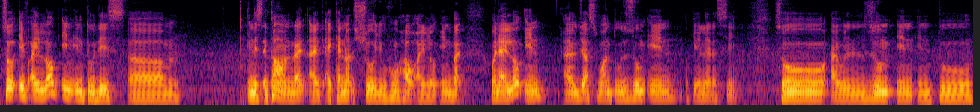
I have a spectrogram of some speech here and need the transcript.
so if i log in into this um, in this account right I, I cannot show you how i log in but when i log in i'll just want to zoom in. Okay let us see. So i will zoom in into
